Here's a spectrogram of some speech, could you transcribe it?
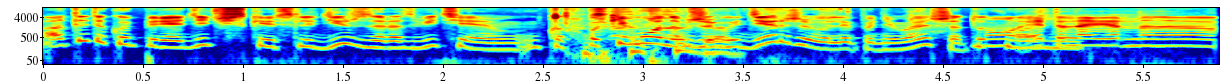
а ты такой периодически следишь за развитием, ну, как покемонов же выдерживали, понимаешь? А тут Ну, это, наверное,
